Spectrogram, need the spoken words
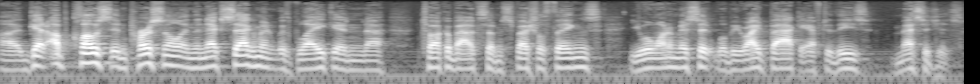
uh, get up close and personal in the next segment with Blake and uh, talk about some special things. You won't want to miss it. We'll be right back after these messages.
